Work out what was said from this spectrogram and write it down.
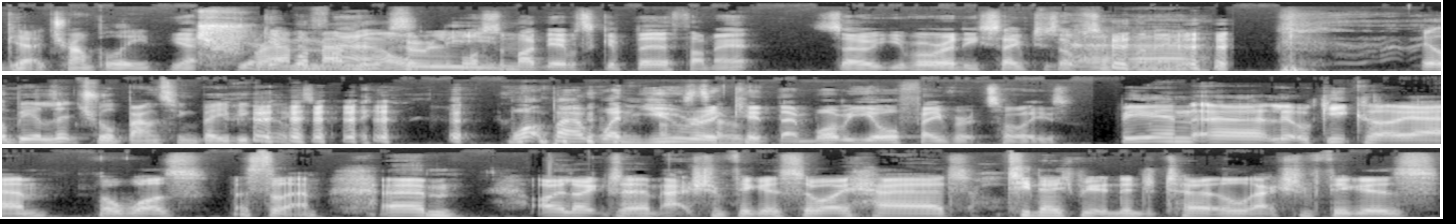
get a trampoline. Yeah, get one now. Trampoline. Blossom might be able to give birth on it, so you've already saved yourself some money. Yeah. It'll be a literal bouncing baby girl. What about when you That's were a terrible. kid? Then, what were your favourite toys? Being a little geek that I am, or was, I still am, um, I liked um, action figures. So I had Teenage Mutant Ninja Turtle action figures,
